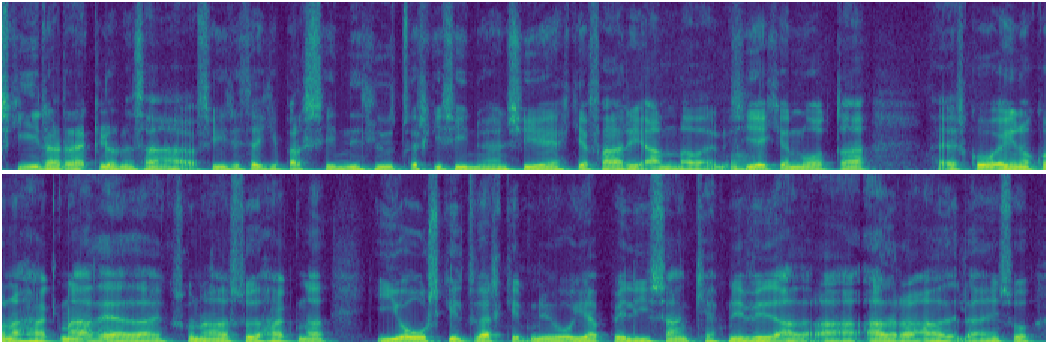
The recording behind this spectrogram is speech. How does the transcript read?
skýra reglur um það að fyrirtæki bara sinni hlutverki sínu en sé ekki að fara í annað en sé ekki að nota eh, sko, einokuna hagnað eða einhvers konar aðstöðu hagnað í óskild verkefni og jafnvel í samkeppni við aðra, aðra aðila eins og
